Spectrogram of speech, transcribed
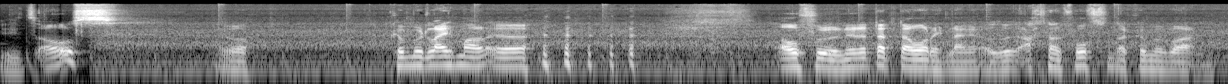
Wie sieht's aus? Ja. Können wir gleich mal äh, auffüllen. Ne? Das, das, dauert nicht lange. Also 815, da können wir warten.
